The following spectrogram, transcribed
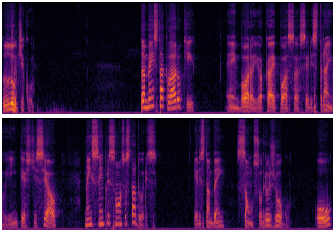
lúdico. Também está claro que, embora yokai possa ser estranho e intersticial, nem sempre são assustadores. Eles também são sobre o jogo, ou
